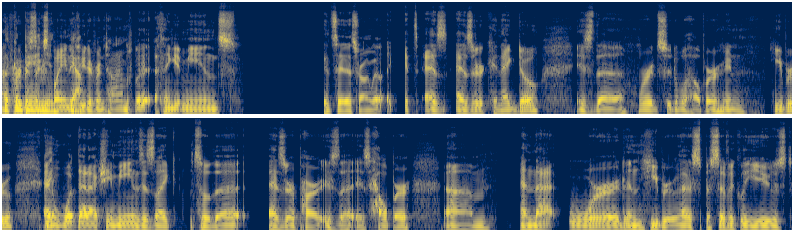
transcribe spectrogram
I've heard this explained yeah. a few different times, but I think it means. Could say this wrong, but like it's as ezer kenegdo is the word suitable helper in Hebrew, Okay. and what that actually means is like so the ezer part is the is helper, um, and that word in Hebrew that is specifically used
